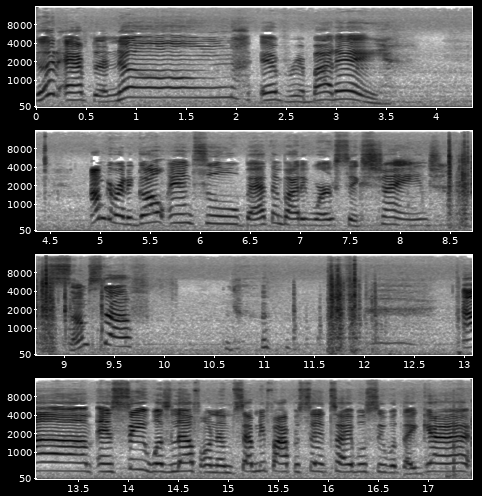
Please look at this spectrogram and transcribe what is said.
Good afternoon, everybody. I'm getting ready to go into Bath and Body Works to exchange some stuff. um, and see what's left on them 75% table, see what they got.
